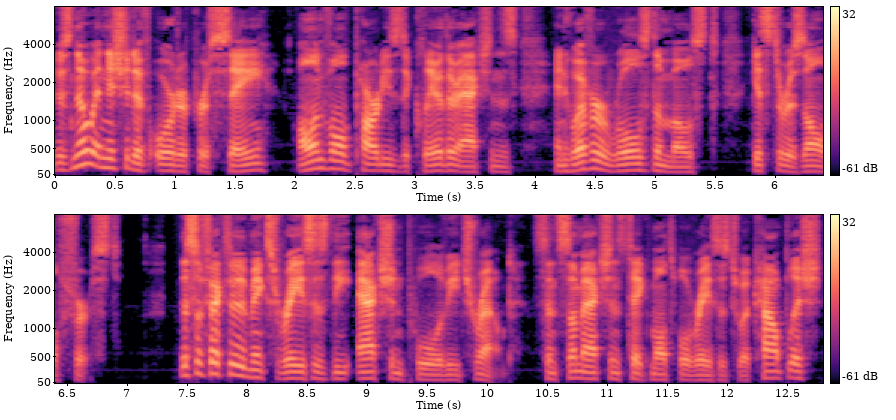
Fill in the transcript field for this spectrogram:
There's no initiative order per se, all involved parties declare their actions, and whoever rolls the most gets to resolve first. This effectively makes raises the action pool of each round, since some actions take multiple raises to accomplish,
